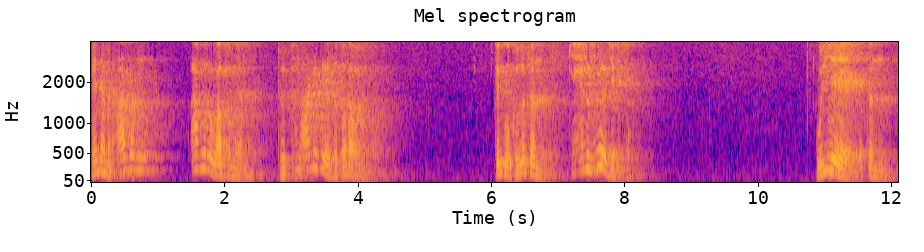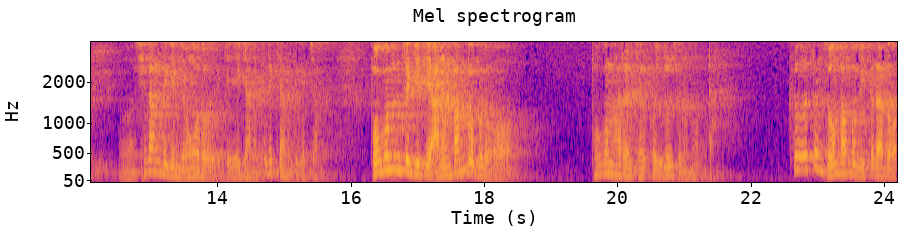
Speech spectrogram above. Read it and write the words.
왜냐하면 악은 악으로 갚으면 더 큰 악에 대해서 돌아오니까. 그리고 그것은 계속 이어지니까. 우리의 어떤 어, 신앙적인 용어로 이렇게 얘기하면 이렇게 하면 되겠죠. 복음적이지 않은 방법으로 복음화를 결코 이룰 수는 없다. 그 어떤 좋은 방법이 있더라도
